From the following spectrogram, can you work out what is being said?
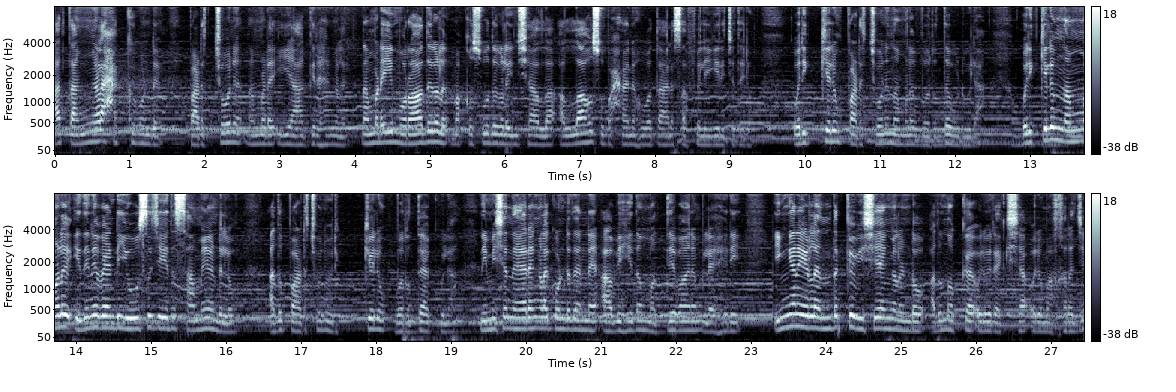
ആ തങ്ങളെ ഹക്ക് കൊണ്ട് പടച്ചോന് നമ്മുടെ ഈ ആഗ്രഹങ്ങൾ നമ്മുടെ ഈ മുറാദുകൾ മക്കസൂദുകൾ ഇൻഷാല്ല അള്ളാഹു സുബഹാനഹുവ താല സഫലീകരിച്ച് തരും. ഒരിക്കലും പടച്ചോന് നമ്മൾ വെറുതെ വിടൂല. ഒരിക്കലും നമ്മൾ ഇതിനു വേണ്ടി യൂസ് ചെയ്ത സമയമുണ്ടല്ലോ അത് പടച്ചോന് ഒരിക്കലും ഒരിക്കലും വെറുതെ ആക്കൂല. നിമിഷ നേരങ്ങളെ കൊണ്ട് തന്നെ അവിഹിതം മദ്യപാനം ലഹരി ഇങ്ങനെയുള്ള എന്തൊക്കെ വിഷയങ്ങളുണ്ടോ അതൊന്നൊക്കെ ഒരു രക്ഷ ഒരു മഹ്റജ്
